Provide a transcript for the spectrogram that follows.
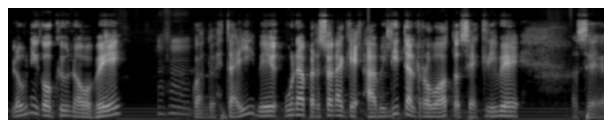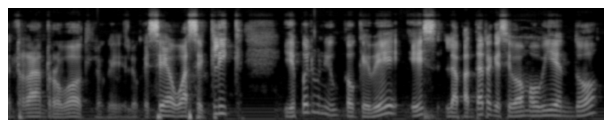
Lo único que uno ve cuando está ahí, ve una persona que habilita el robot, o sea, escribe, no sé, run robot, lo que, lo que sea, o hace clic, y después lo único que ve es la pantalla que se va moviendo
